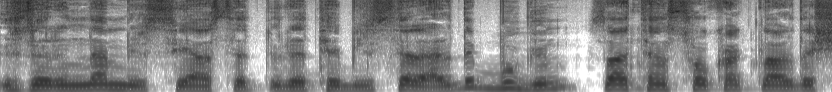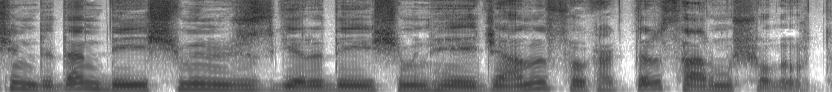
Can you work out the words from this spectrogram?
üzerinden bir siyaset üretebilselerdi bugün zaten sokaklarda şimdiden değişimin rüzgarı, değişimin heyecanı sokakları sarmış olurdu.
